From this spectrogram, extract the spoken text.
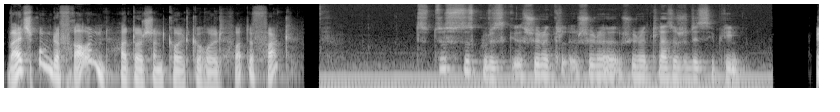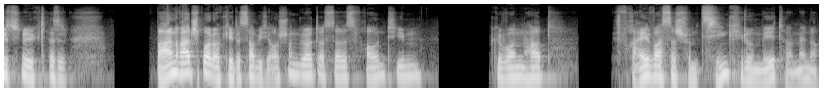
Weitsprung der Frauen hat Deutschland Gold geholt. What the fuck? Das, das ist gut, das ist schöne, schöne, schöne klassische Disziplin. Schöne Klasse. Bahnradsport, okay, das habe ich auch schon gehört, dass da das Frauenteam gewonnen hat. Freiwasserschwimmen, 10 Kilometer, Männer.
